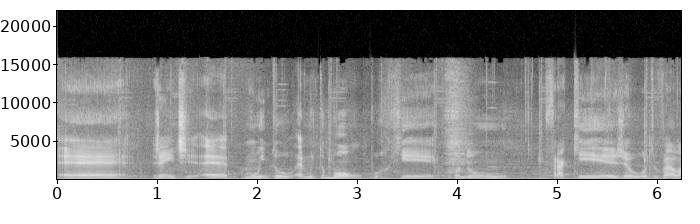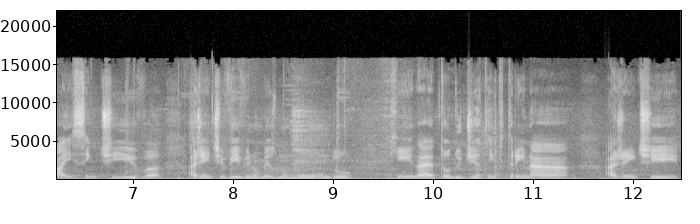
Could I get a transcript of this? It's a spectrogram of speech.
É, gente, é muito, é muito bom, porque quando um fraqueja, o outro vai lá e incentiva. A gente vive no mesmo mundo, que né, todo dia tem que treinar. A gente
